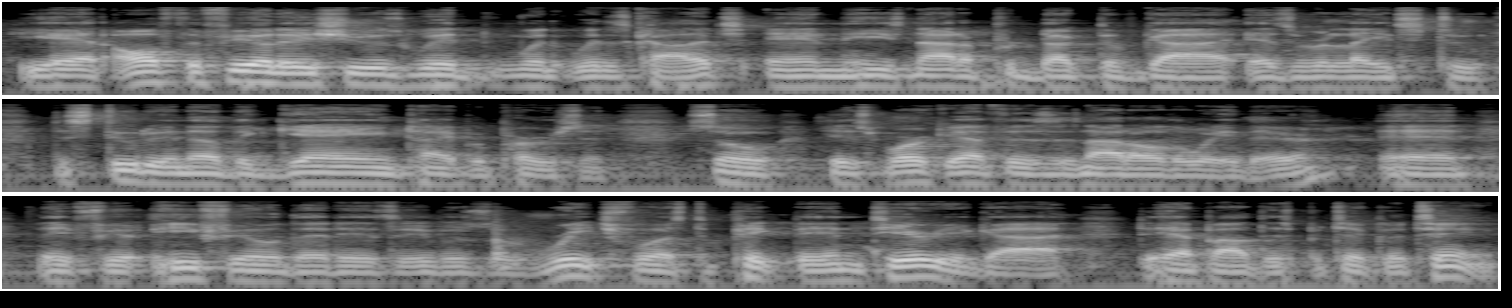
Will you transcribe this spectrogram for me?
he had off the field issues with, with, with his college, and he's not a productive guy as it relates to the student of the game type of person. So his work ethic is not all the way there, and they feel he feel that it was a reach for us to pick the interior guy to help out this particular team.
